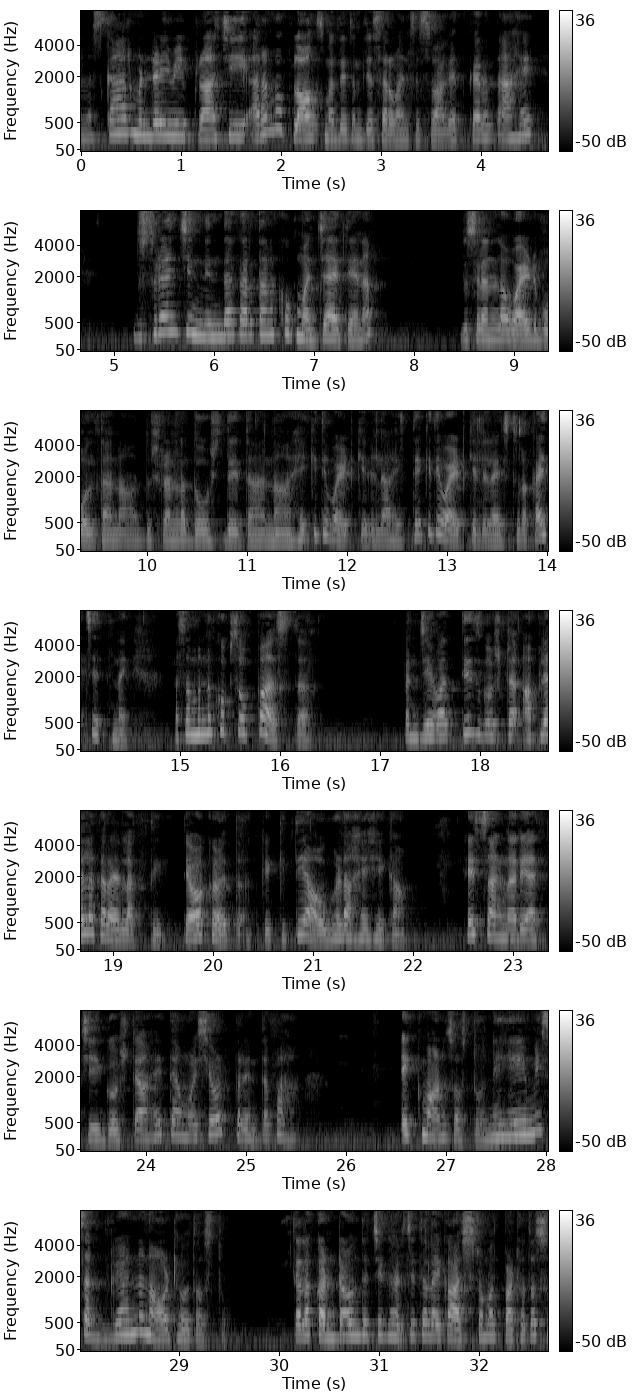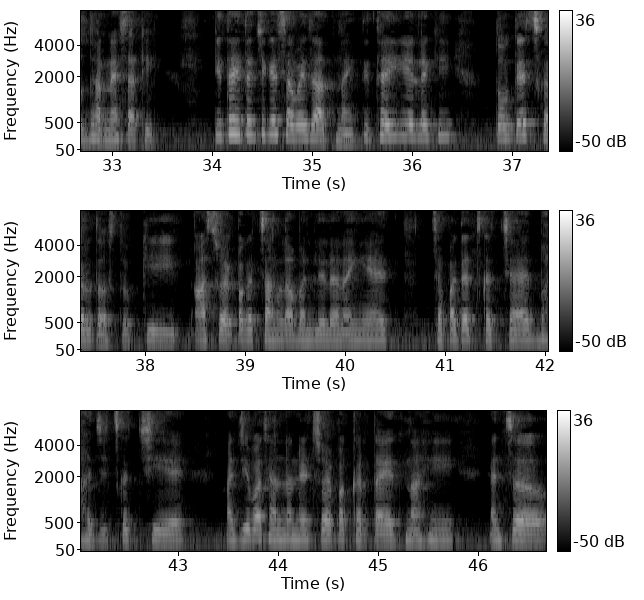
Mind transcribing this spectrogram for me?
नमस्कार मंडळी मी प्राची. आरंभ ब्लॉग्समध्ये तुमच्या सर्वांचं स्वागत करत आहे. दुसऱ्यांची निंदा करताना खूप मज्जा येते ना? दुसऱ्यांना वाईट बोलताना दुसऱ्यांना दोष देताना हे किती वाईट केलेलं आहेस ते किती वाईट केलेलं आहेस तुला काहीच येत नाही असं म्हणणं खूप सोपं असतं. पण जेव्हा तीच गोष्ट आपल्याला करायला लागते तेव्हा कळतं की किती अवघड आहे हे काम. हेच सांगणारी आजची गोष्ट आहे त्यामुळे शेवटपर्यंत पहा. एक माणूस असतो नेहमी सगळ्यांना नावं ठेवत असतो. त्याला कंटाळून त्याचे घरचे त्याला एका आश्रमात पाठवतात सुधारण्यासाठी. तिथेही त्याची काही सवय जात नाही. तिथेही गेलं की तो तेच करत असतो की आज स्वयंपाकच चांगला बनलेला नाही आहे. चपात्याच कच्च्या आहेत भाजीच कच्ची आहे. अजिबात ह्यांना नीट स्वयंपाक करता येत नाही. यांचं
